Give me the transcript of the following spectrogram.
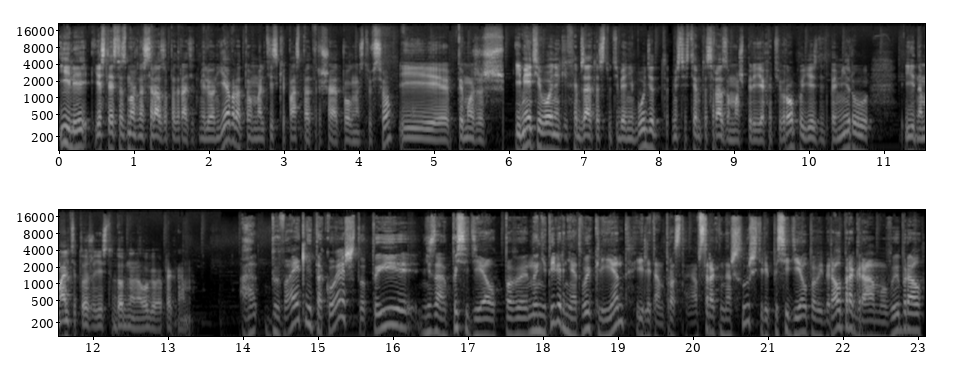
Или, если есть возможность сразу потратить миллион евро, то мальтийский паспорт решает полностью все. И ты можешь иметь его, никаких обязательств у тебя не будет. Вместе с тем ты сразу можешь переехать в Европу, ездить по миру. И на Мальте тоже есть удобная налоговая программа. А бывает ли такое, что ты, не знаю, посидел, пов... ну не ты, вернее, а твой клиент, или там просто абстрактный наш слушатель, посидел, повыбирал программу, выбрал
